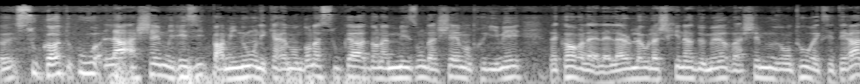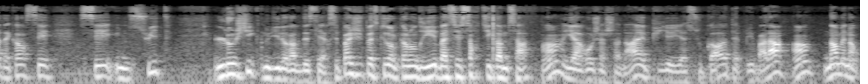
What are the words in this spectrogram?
euh, Sukkot, où là Hachem réside parmi nous, on est carrément dans la Souka, dans la maison d'Hachem, entre guillemets, d'accord, là, là, où la Shrina demeure, Hachem nous entoure, etc. D'accord, c'est, c'est une suite logique, nous dit le Rav Dessler. C'est pas juste parce que dans le calendrier, bah, c'est sorti comme ça. Hein. Il y a Rosh Hashanah, et puis il y a Sukkot, et puis voilà. Hein. Non, mais non.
